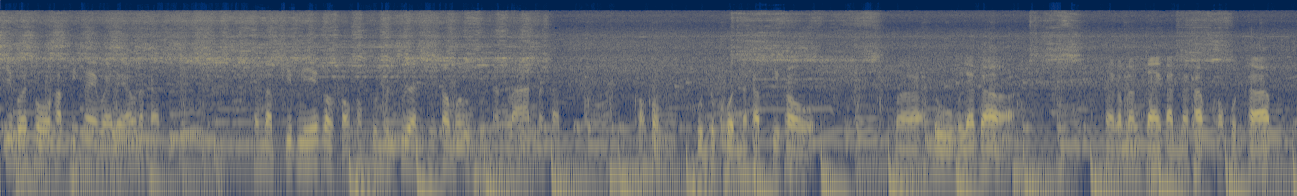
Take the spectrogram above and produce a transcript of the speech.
ที่เบอร์โทรครับที่ให้ไว้แล้วนะครับสำหรับคลิปนี้ก็ขอขอบคุณเพื่อนๆที่เข้ามาอุดหนุนทางร้านนะครับ ขอขอบคุณทุกคนนะครับที่เข้ามาดูแล้วก็ให้กำลังใจกันนะครับ ขอบคุณครับ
